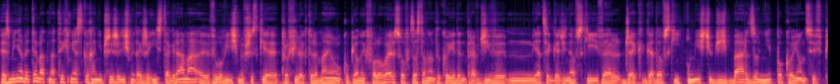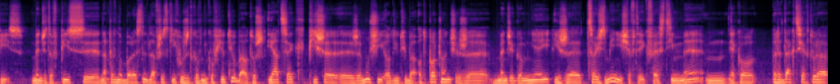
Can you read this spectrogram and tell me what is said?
E, zmieniamy temat natychmiast, kochani, przejrzeliśmy także Instagrama, e, wyłowiliśmy wszystkie profile, które mają kupionych followersów. Został nam tylko jeden prawdziwy, mm, Jacek Gadzinowski, Wel Jack Gadowski, umieścił dziś bardzo niepokojący wpis. Będzie to wpis y, na pewno bolesny dla wszystkich użytkowników YouTube'a. Otóż Jacek pisze, y, że musi od YouTube'a odpocząć, że będzie go mniej i że coś zmieni się w tej kwestii. My, mm, jako redakcja, która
